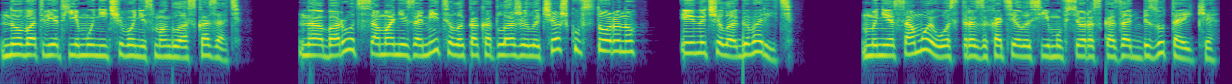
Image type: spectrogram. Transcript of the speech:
Но в ответ ему ничего не смогла сказать. Наоборот, сама не заметила, как отложила чашку в сторону и начала говорить. Мне самой остро захотелось ему все рассказать без утайки.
